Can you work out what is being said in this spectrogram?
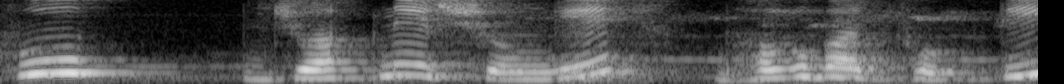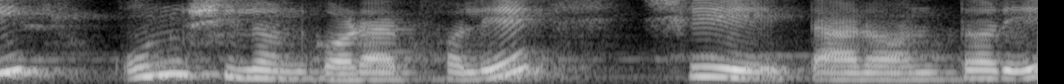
খুব যত্নের সঙ্গে ভগবত ভক্তি অনুশীলন করার ফলে সে তার অন্তরে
